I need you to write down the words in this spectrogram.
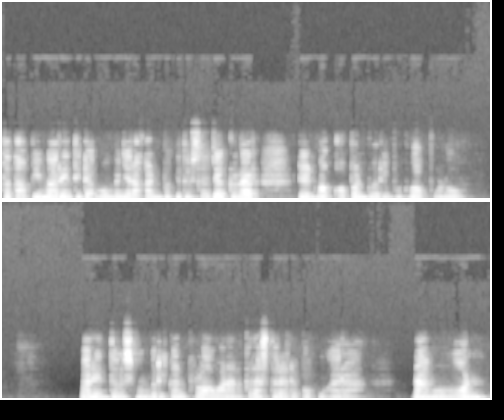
tetapi Marin tidak mau menyerahkan begitu saja gelar Denmark Open 2020. Marin terus memberikan perlawanan keras terhadap Okuhara. Namun,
